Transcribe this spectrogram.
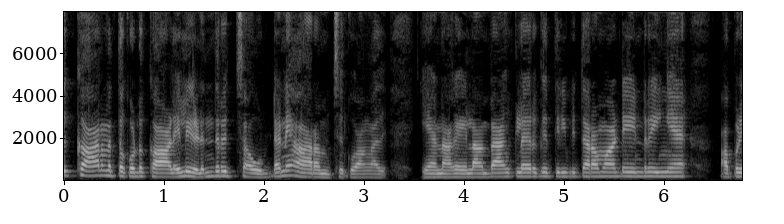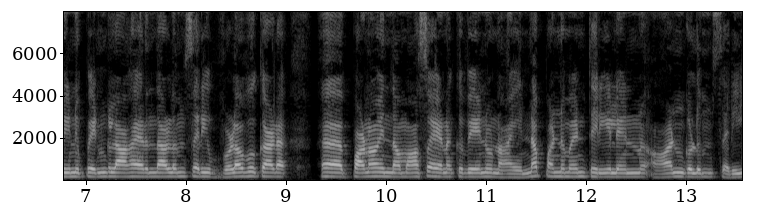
எக்காரணத்தை கொண்டு காலையில் எழுந்திரிச்ச உடனே ஆரம்பிச்சுக்குவாங்க அது. என் நகையெல்லாம் பேங்க்ல இருக்கு திருப்பி தர மாட்டேன்றீங்க அப்படின்னு பெண்களாக இருந்தாலும் சரி இவ்வளவு கட பணம் இந்த மாதம் எனக்கு வேணும் நான் என்ன பண்ணுவேன்னு தெரியலன்னு ஆண்களும் சரி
